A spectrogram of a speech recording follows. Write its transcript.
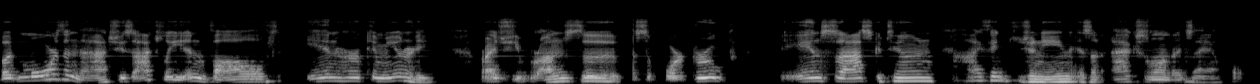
But more than that, she's actually involved in her community, right? She runs the support group in Saskatoon. I think Jeannine is an excellent example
